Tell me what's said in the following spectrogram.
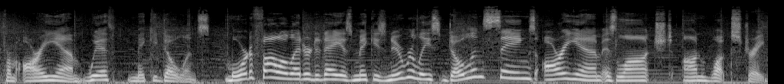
from REM with Mickey Dolenz. More to follow later today as Mickey's new release, Dolenz Sings REM, is launched on Wuck Street.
